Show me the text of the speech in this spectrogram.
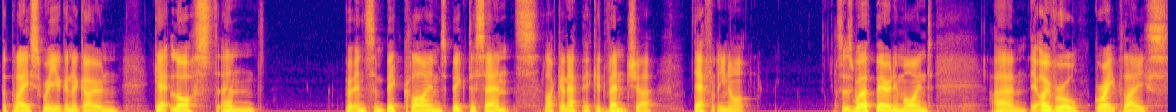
the place where you're going to go and get lost and put in some big climbs, big descents, like an epic adventure? Definitely not. So it's worth bearing in mind. Um, it, overall, great place,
